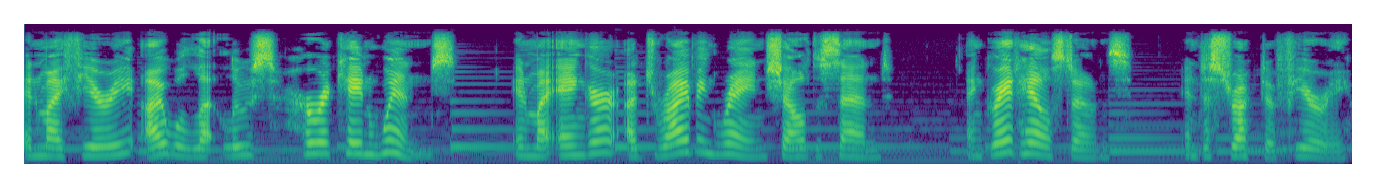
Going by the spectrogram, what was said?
In my fury I will let loose hurricane winds. In my anger a driving rain shall descend, and great hailstones in destructive fury.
